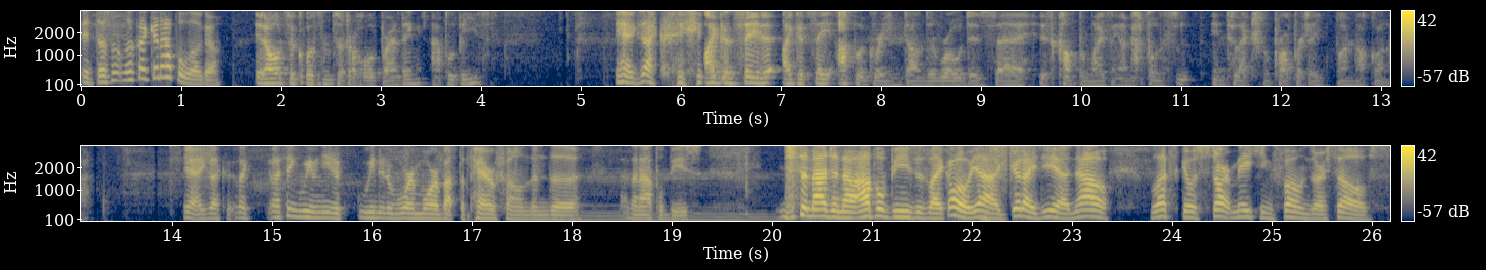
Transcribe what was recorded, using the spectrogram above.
it doesn't look like an Apple logo. It also goes into their whole branding, Applebee's. Yeah, exactly. I could say that I could say Applegreen down the road is uh, is compromising on Apple's intellectual property, but I'm not gonna. yeah, exactly. Like I think we need to we need to worry more about the Pear phone than the than Applebee's. Just imagine now Applebee's is like, oh yeah, good idea. Now let's go start making phones ourselves.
